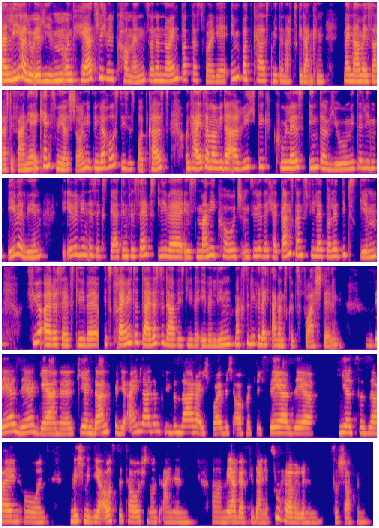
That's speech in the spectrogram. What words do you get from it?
Hallo, ihr Lieben und herzlich willkommen zu einer neuen Podcast-Folge im Podcast Mitternachtsgedanken. Mein Name ist Sarah Stefania, ihr kennt mir ja schon, ich bin der Host dieses Podcasts und heute haben wir wieder ein richtig cooles Interview mit der lieben Evelyn. Die Evelyn ist Expertin für Selbstliebe, ist Money Coach und sie wird euch halt ganz, ganz viele tolle Tipps geben für eure Selbstliebe. Jetzt freue ich mich total, dass du da bist, liebe Evelyn. Magst du die vielleicht auch ganz kurz vorstellen? Sehr, sehr gerne. Vielen Dank für die Einladung, liebe Sarah. Ich freue mich auch wirklich sehr, sehr hier zu sein und mich mit dir auszutauschen und einen äh, Mehrwert für deine Zuhörerinnen zu schaffen.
